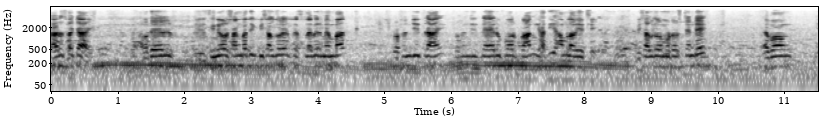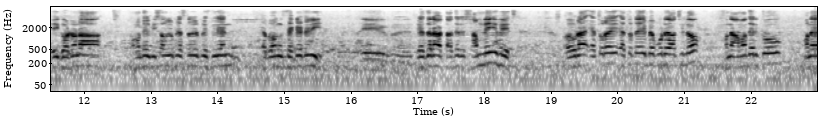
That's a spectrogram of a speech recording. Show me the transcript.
সাড়ে ছয়টায় আমাদের সিনিয়র সাংবাদিক বিশালগড়ের প্রেস ক্লাবের মেম্বার প্রসেনজিৎ রায়, প্রসেনজিৎ রায়ের উপর প্রাণঘাতী হামলা হয়েছে বিশালগড় মোটর স্ট্যান্ডে এবং এই ঘটনা আমাদের বিশালগড় প্রেস ক্লাবের প্রেসিডেন্ট এবং সেক্রেটারি ট্রেজারার তাদের সামনেই হয়েছে। ওরা এতটাই এতটাই বেপরে ছিল মানে আমাদেরকেও মানে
